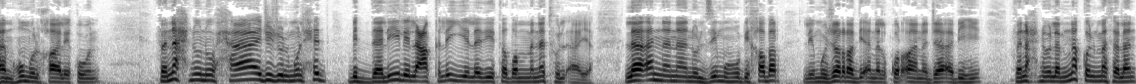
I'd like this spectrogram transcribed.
أم هم الخالقون؟ فنحن نحاجج الملحد بالدليل العقلي الذي تضمنته الآية، لا أننا نلزمه بخبر لمجرد أن القرآن جاء به، فنحن لم نقل مثلا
